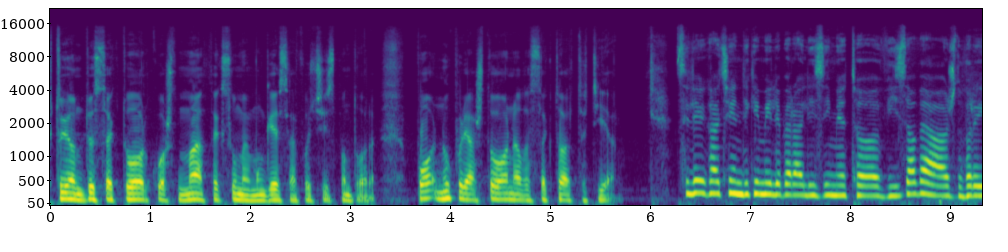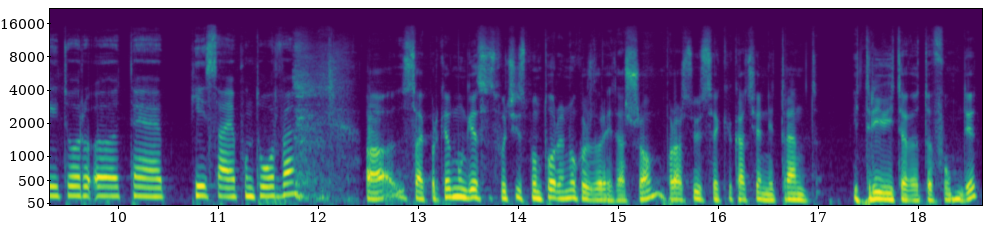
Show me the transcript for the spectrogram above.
Këto janë dy sektorë ku është më e theksume mungesa e fuqisë punëtore. Po nuk përjashtohen edhe sektorë të tjerë. Cili ka qenë ndikimi i liberalizimit të vizave, a është vërejtur te pjesa e punëtorëve? Sa i përket mungesës së fuqisë punëtore nuk është vërejt shumë, për arsye se kjo ka qenë një trend i tri viteve të fundit.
